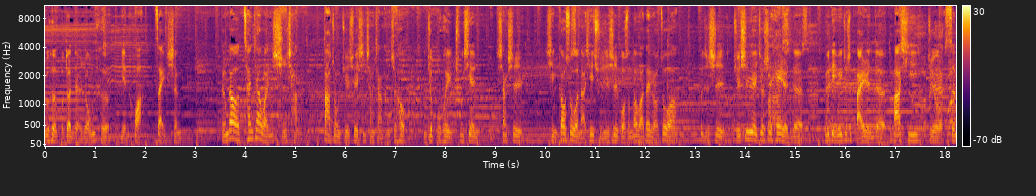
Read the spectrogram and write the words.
如何不断的融合演化再生。等到参加完十场大众爵士乐欣赏讲堂之后，你就不会出现像是，请告诉我哪些曲子是 Bossa Nova 代表作啊？或者是爵士乐就是黑人的，古典乐就是白人的，巴西只有森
